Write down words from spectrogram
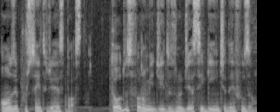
11% de resposta. Todos foram medidos no dia seguinte da infusão.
